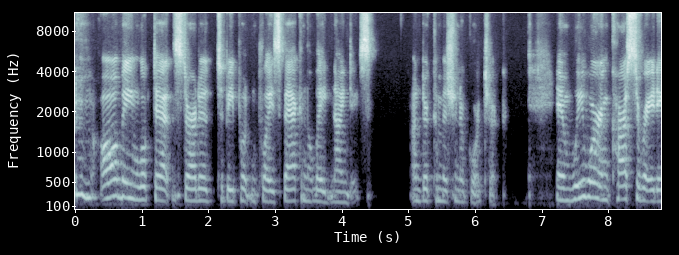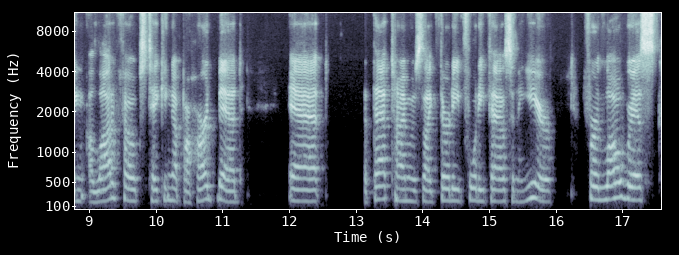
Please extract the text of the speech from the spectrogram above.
all being looked at and started to be put in place back in the late 90s under Commissioner Gorczyk. And we were incarcerating a lot of folks taking up a hard bed at at that time it was like 30, 40,000 a year for low risk,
